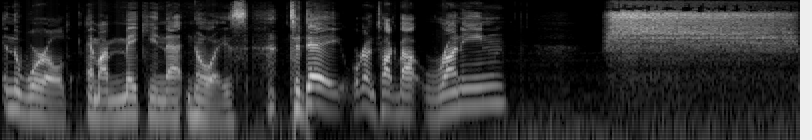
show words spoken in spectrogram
in the world am I making that noise? Today, we're going to talk about running. Shh.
